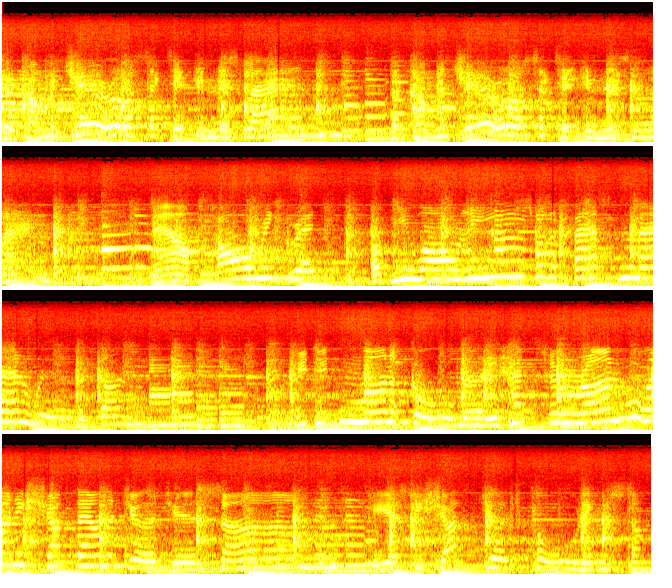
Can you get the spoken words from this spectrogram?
The Comancheros are taking this land. The Comancheros are taking this land. Now Paul Regret of New Orleans was a fast man with a gun. He didn't want to go, but he had to run when he shot down the judge's son. Yes, he shot Judge Holding's son.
